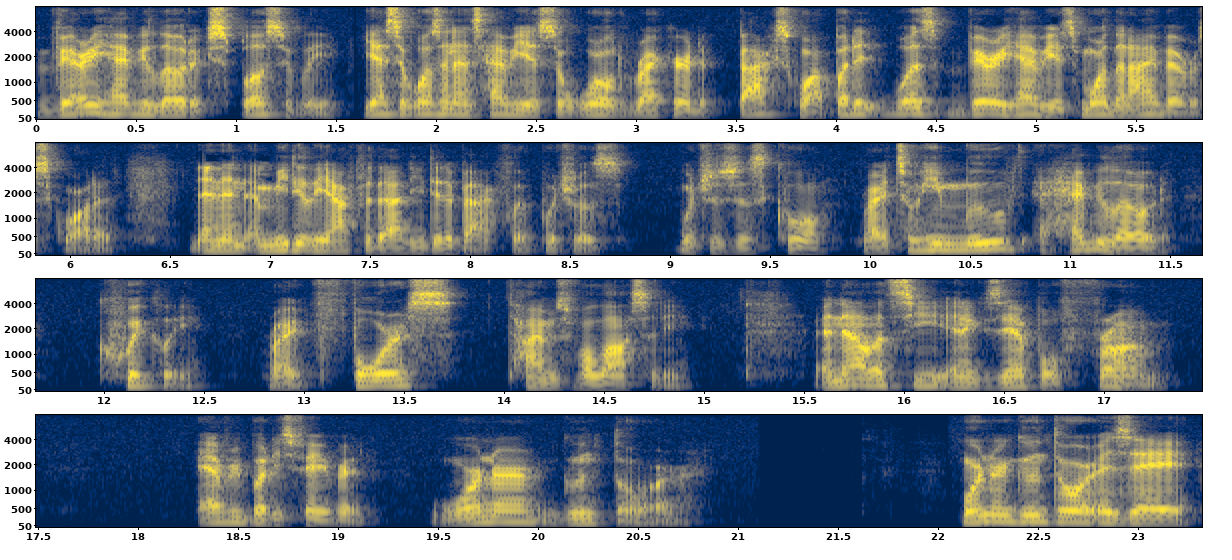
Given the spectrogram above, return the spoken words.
very heavy load explosively. Yes, it wasn't as heavy as the world record back squat, but it was very heavy. It's more than I've ever squatted. And then immediately after that, he did a backflip, which was which was just cool, right? So he moved a heavy load quickly, right? Force times velocity. And now let's see an example from everybody's favorite, Werner Gunthor. Werner Gunthor is a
